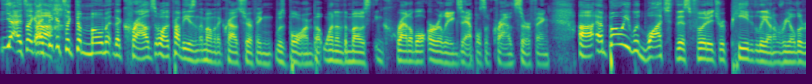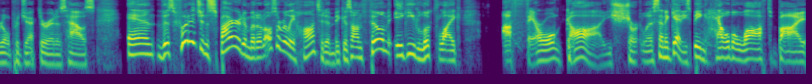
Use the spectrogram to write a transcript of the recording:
Yeah, it's like I think it's like the moment the crowds. Well, it probably isn't the moment the crowd surfing was born, but one of the most incredible early examples of crowd surfing. Uh, and Bowie would watch this footage repeatedly on a reel-to-reel projector at his house. And this footage inspired him, but it also really haunted him because on film, Iggy looked like a feral god. He's shirtless. And again, he's being held aloft by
